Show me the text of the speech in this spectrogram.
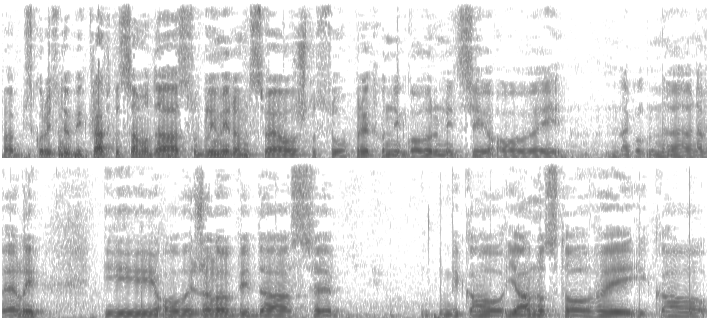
pa, iskoristio bih kratko samo da sublimiram sve ovo što su prethodni govornici ovaj, naveli i ovaj, želeo bi da se vi kao javnost ovaj, i kao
